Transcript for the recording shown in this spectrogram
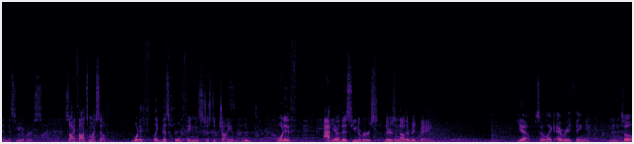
in this universe. So I thought to myself, what if like this whole thing is just a giant loop? What if after Yeah. this universe there's another Big Bang? Yeah. So like everything. So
